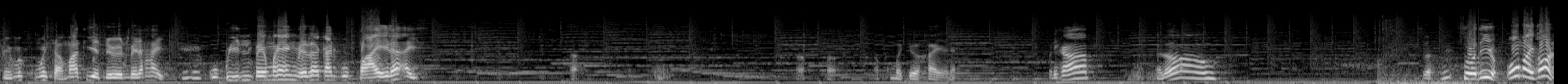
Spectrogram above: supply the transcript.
เห็นว่ากูไม่สามารถที่จะเดินไปได้ กูบินไปแม่งเลยแล้วกันกูไปแล้วไอ้อะอะอะอะกูมาเจอใครเนี่ยสวัสดีครับฮัลโหลสวสวัสดี โอ้ my god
